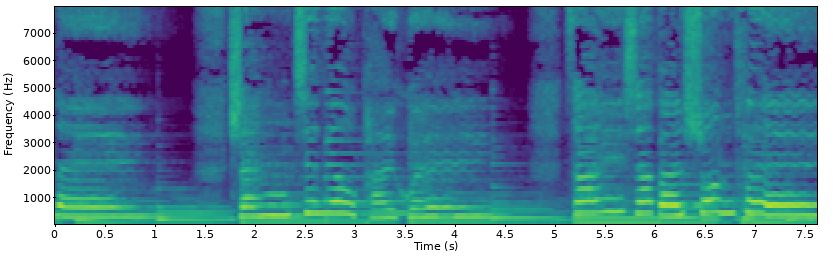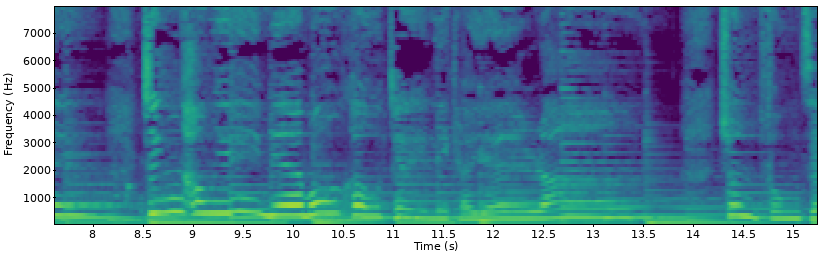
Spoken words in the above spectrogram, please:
泪。山间鸟徘徊，月下伴双飞。惊鸿一瞥，莫后退，离开也让春风醉。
